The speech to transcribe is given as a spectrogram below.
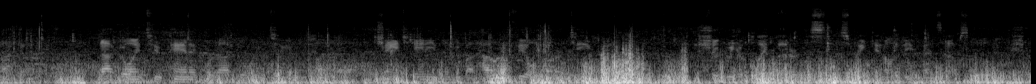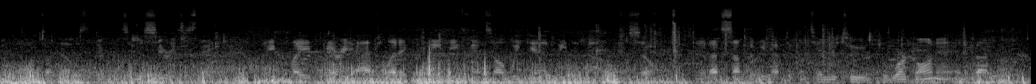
not, gonna, not going to panic. We're not going to uh, change anything about how we feel about our team. Should we have played better this, this weekend on defense? Absolutely, we should. I thought that was the difference in the series. Is they they played very athletic, clean defense all weekend, and we did not. And so you know, that's something we have to continue to to work on and, and evaluate.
